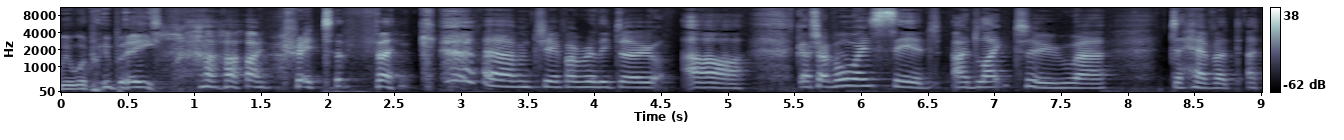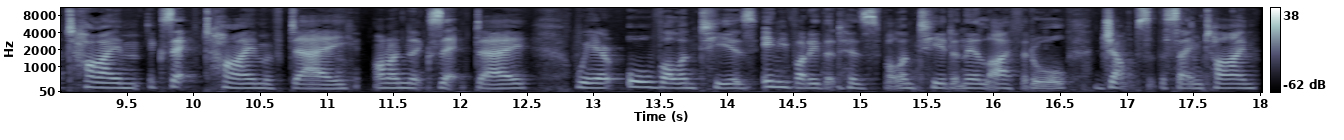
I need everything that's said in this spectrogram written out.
where would we be? I dread to think, um, Jeff. I really do. Ah, gosh, I've always said I'd like to uh, to have a, a time, exact time of day on an exact day where all volunteers, anybody that has volunteered in their life at all, jumps at the same time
